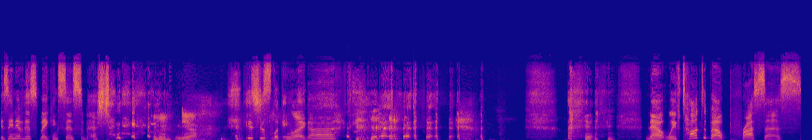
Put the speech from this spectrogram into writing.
is any of this making sense, Sebastian? mm-hmm. Yeah. He's just looking like, ah. now, we've talked about process,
